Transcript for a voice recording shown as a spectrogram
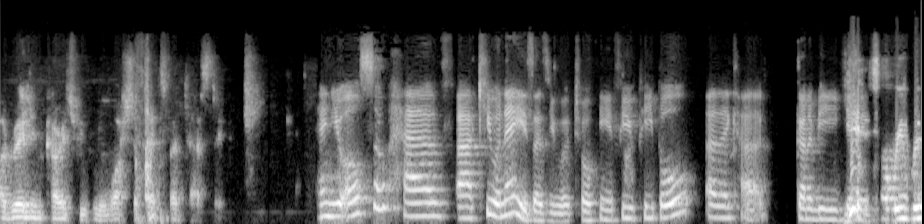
I'd really encourage people to watch it. That's fantastic. And you also have uh, Q and A's, as you were talking. A few people are they going to be? Giving- yeah, so we, we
